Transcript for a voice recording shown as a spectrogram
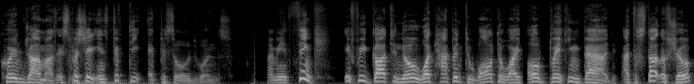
Korean dramas, especially in 50 episode ones. I mean, think if we got to know what happened to Walter White of Breaking Bad at the start of show,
